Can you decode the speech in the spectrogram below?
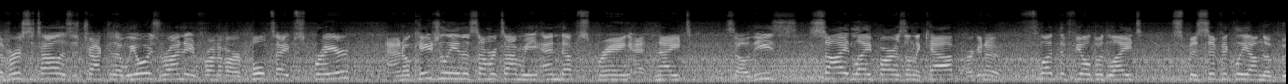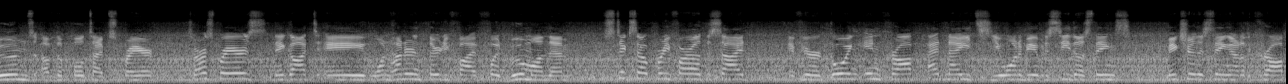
the Versatile is a tractor that we always run in front of our pull type sprayer and occasionally in the summertime we end up spraying at night. So these side light bars on the cab are gonna flood the field with light specifically on the booms of the pull type sprayer. So our sprayers, they got a 135 foot boom on them. Sticks out pretty far out the side. If you're going in crop at night, you wanna be able to see those things. Make sure they're staying out of the crop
